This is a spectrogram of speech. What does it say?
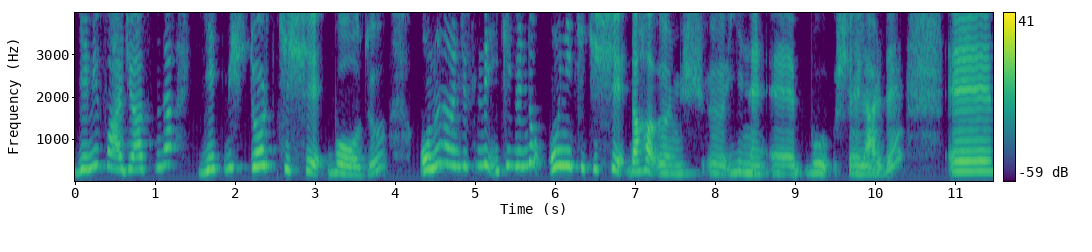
gemi faciasında 74 kişi boğuldu. Onun öncesinde iki günde 12 kişi daha ölmüş e, yine e, bu şeylerde. E,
